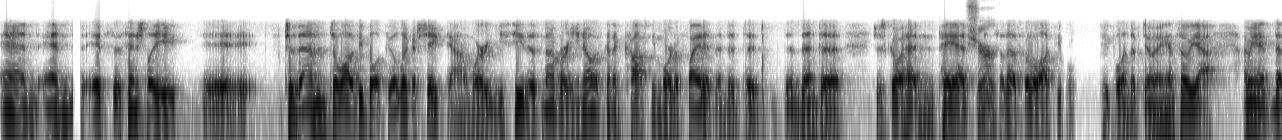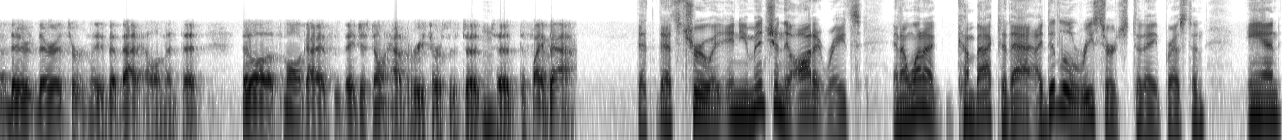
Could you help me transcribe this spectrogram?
And and it's essentially it, to them to a lot of people it feels like a shakedown where you see this number and you know it's going to cost you more to fight it than to, to than to just go ahead and pay it. Sure. And so that's what a lot of people people end up doing. And so yeah i mean that, there there is certainly that that element that that a lot of small guys they just don't have the resources to mm. to, to fight back that that's true. And you mentioned the audit rates, and I want to come back to that. I did a little research today, Preston, and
